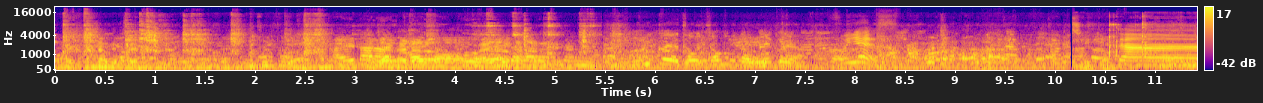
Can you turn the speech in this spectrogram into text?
와, 이 간장 냄새. 간장 달달한, 어, 달달한 간장. 우리 거야. 저 전부 다 우리 거야. 오 예스. 있으니까. 짠.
